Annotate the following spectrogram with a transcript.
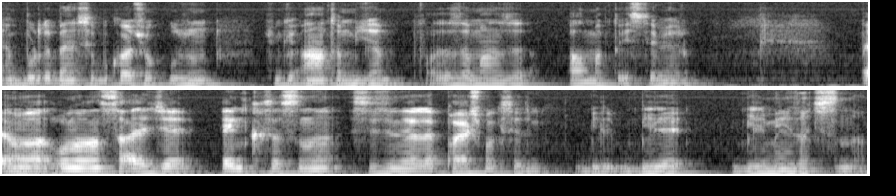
Yani burada ben size bu kadar çok uzun çünkü anlatamayacağım. Fazla zamanınızı almak da istemiyorum. Ben ona, ona sadece en kısasını sizinle paylaşmak istedim. Bil, bile, bilmeniz açısından.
